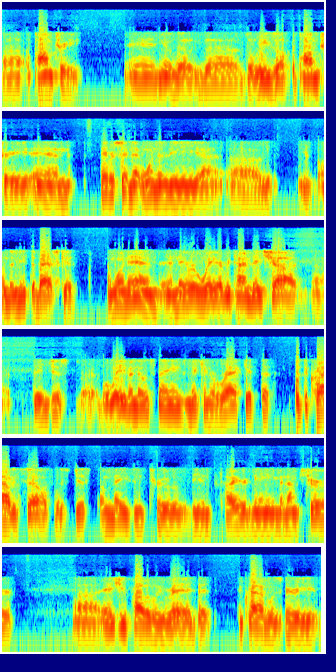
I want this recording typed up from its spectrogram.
uh, a palm tree, and you know the the the leaves off the palm tree, and they were sitting at one of the uh, uh, underneath the basket on one end, and they were way every time they shot. Uh, they just uh, were waving those things, making a racket. The, but the crowd itself was just amazing through the entire game, and I'm sure, uh, as you probably read, that the crowd was very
